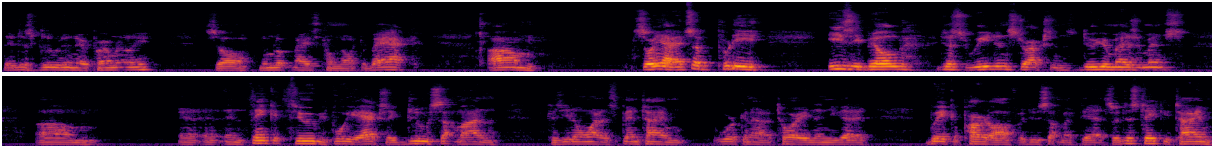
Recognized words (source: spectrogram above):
they're just glued in there permanently. So them look nice coming out the back. Um, so yeah, it's a pretty easy build. Just read instructions, do your measurements, um, and, and, and, think it through before you actually glue something on because you don't want to spend time working on a toy and then you got to break a part off or do something like that. So just take your time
